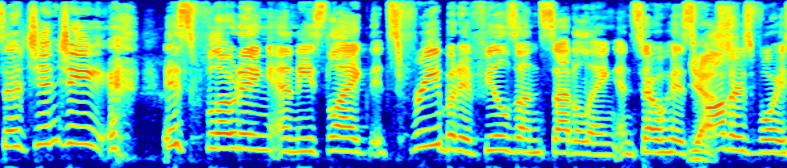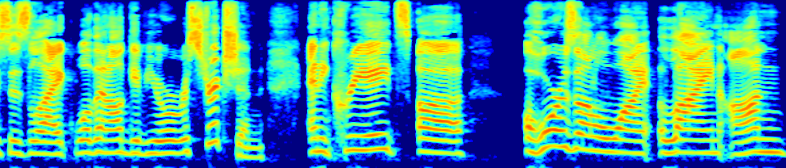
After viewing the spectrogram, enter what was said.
so Shinji is floating and he's like it's free but it feels unsettling. And so his Yes. father's voice is like well then I'll give you a restriction. And he creates a a horizontal wi- line on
